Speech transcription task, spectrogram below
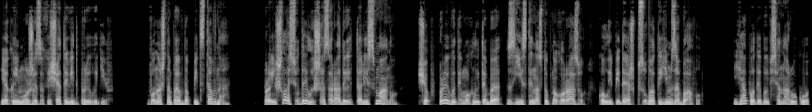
який може захищати від привидів. Вона ж, напевно, підставна. Прийшла сюди лише заради талісману, щоб привиди могли тебе з'їсти наступного разу, коли підеш псувати їм забаву. Я подивився на руку,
